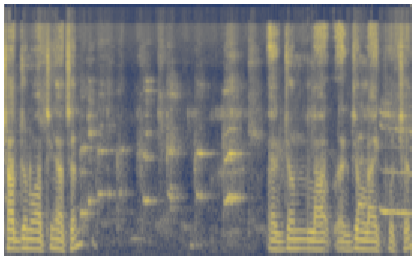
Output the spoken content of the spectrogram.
সাতজন ওয়াচিং আছেন। একজন একজন লাইক করছেন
